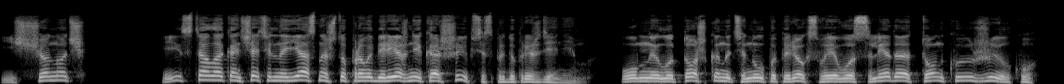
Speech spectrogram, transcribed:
Еще ночь, и стало окончательно ясно, что правобережник ошибся с предупреждением. Умный Лутошка натянул поперек своего следа тонкую жилку.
